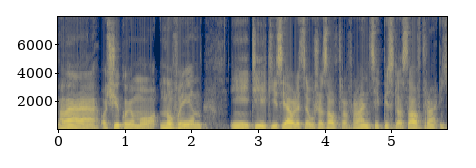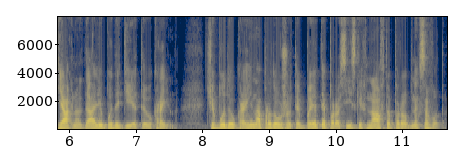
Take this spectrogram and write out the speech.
Але очікуємо новин і ті, які з'являться вже завтра вранці, післязавтра, як надалі буде діяти Україна. Чи буде Україна продовжувати бити по російських нафтопереробних заводах?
